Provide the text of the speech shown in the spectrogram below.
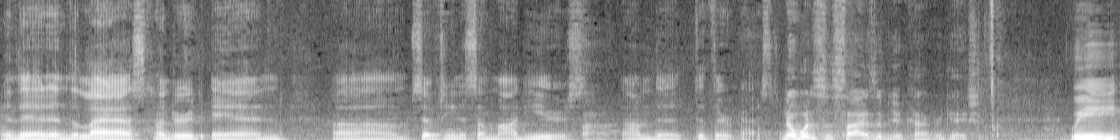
And then in the last 100 and some odd years, I'm the, the third pastor. Now, what is the size of your congregation? We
